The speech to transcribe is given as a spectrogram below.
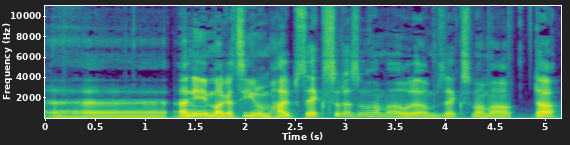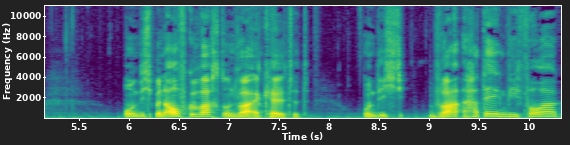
Äh, ah nee, im Magazin um halb sechs oder so haben wir, oder um sechs waren wir da. Und ich bin aufgewacht und war erkältet. Und ich war, hatte irgendwie vorher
